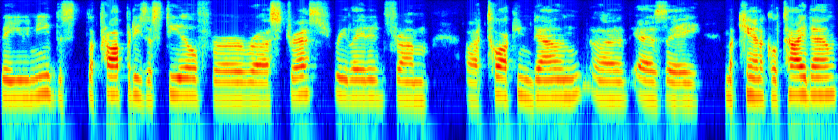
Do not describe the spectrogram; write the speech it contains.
They, you need the, the, properties of steel for uh, stress related from uh, torquing down uh, as a mechanical tie down.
